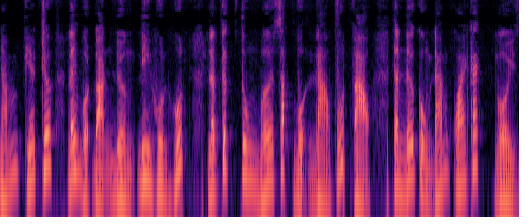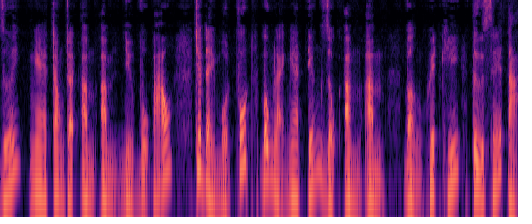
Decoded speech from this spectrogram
nhắm phía trước lấy một đoạn đường đi hun hút, lập tức tung mớ sắt vụn lào vút vào. Tần nữ cùng đám quái khách ngồi dưới nghe trong trận ầm ầm như vụ bão. Chưa đầy một phút bỗng lại nghe tiếng dục ầm ầm, vầng huyết khí từ xế tả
